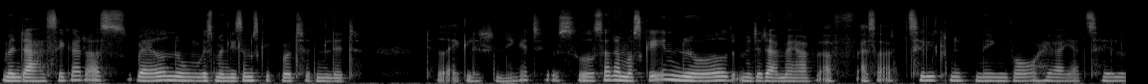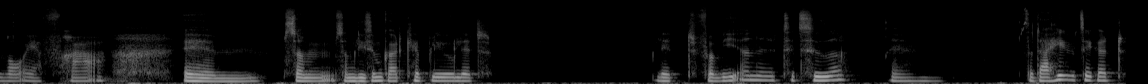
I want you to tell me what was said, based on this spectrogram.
Men der har sikkert også været nogle, hvis man ligesom skal gå til den lidt det ved jeg ikke, lidt negative side, så er der måske noget med det der med at, at, altså tilknytning, hvor hører jeg til, hvor er jeg fra, øhm, som, som ligesom godt kan blive lidt, lidt forvirrende til tider. Øhm, så der er helt sikkert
